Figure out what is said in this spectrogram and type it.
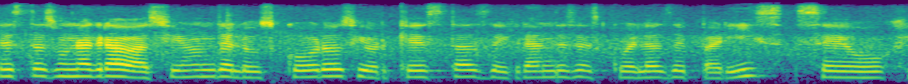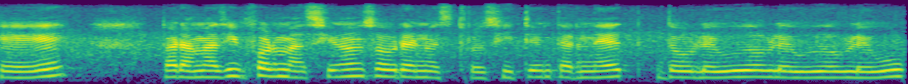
Esta es una grabación de los coros y orquestas de grandes escuelas de París, COGE. Para más información sobre nuestro sitio internet www.coge.org.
